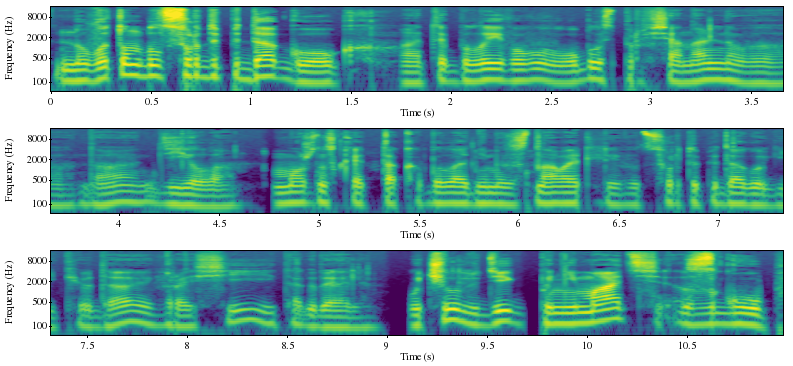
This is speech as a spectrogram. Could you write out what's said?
Ну вот он был сурдопедагог. Это была его область профессионального да, дела. Можно сказать, так, был одним из основателей вот сурдопедагогики да, и в России и так далее. Учил людей понимать с губ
